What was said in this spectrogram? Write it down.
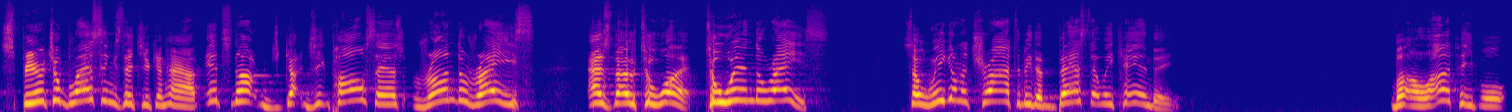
spiritual blessings that you can have. It's not, Paul says, run the race as though to what? To win the race. So we're going to try to be the best that we can be. But a lot of people,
